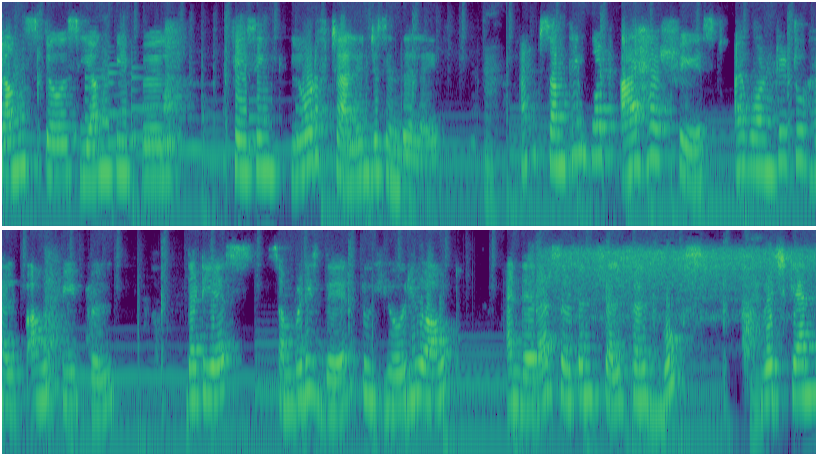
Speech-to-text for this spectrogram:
youngsters young people facing a lot of challenges in their life Hmm. And something that I have faced, I wanted to help out people that yes, somebody's there to hear you out, and there are certain self help books hmm. which can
